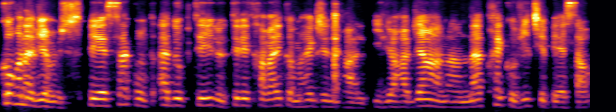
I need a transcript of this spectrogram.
Coronavirus. PSA compte adopter le télétravail comme règle générale. Il y aura bien un, après-Covid chez PSA.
